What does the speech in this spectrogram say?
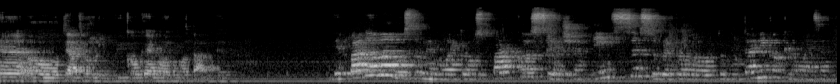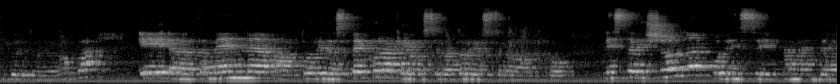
eh, o Teatro Olímpico, que é muito importante. De Padova gustan muito os parcos e os jardins, sobretudo o Orto Botânico, que é o mais antigo de toda Europa, e eh, também a Torre da Spécola, que é um observatório astronómico. Nesta região podem-se também ver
